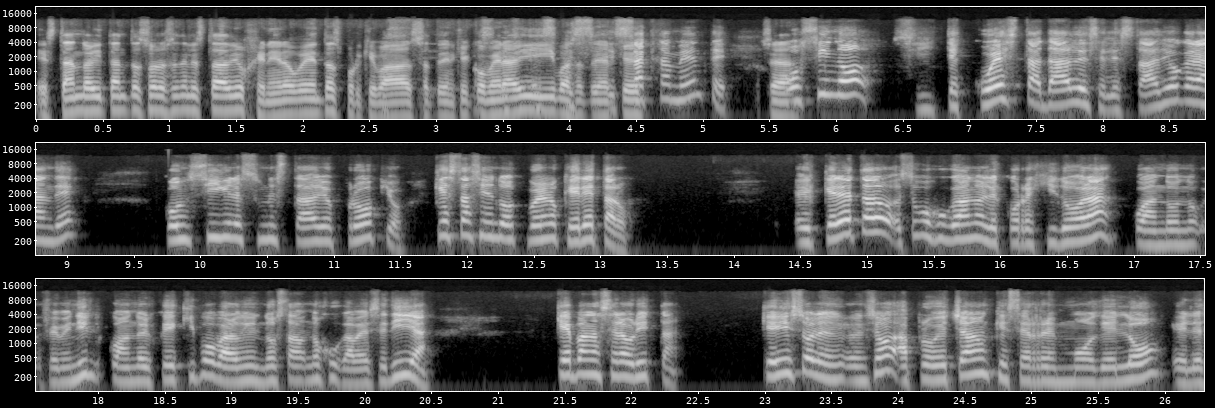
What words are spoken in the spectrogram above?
Estando ahí tantas horas en el estadio, genero ventas porque vas a tener que comer ahí, vas a tener que... Exactamente. O, si no, si te cuesta darles el estadio grande, consígueles un estadio propio. ¿Qué está haciendo, por ejemplo, Querétaro? El Querétaro estuvo jugando en la corregidora cuando femenil, cuando el equipo varonil no, estaba, no jugaba ese día. ¿Qué van a hacer ahorita? ¿Qué hizo la organización? Aprovecharon que se remodeló el,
